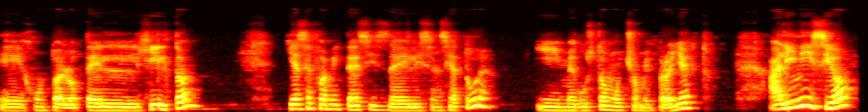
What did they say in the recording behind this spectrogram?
eh, junto al Hotel Hilton, y esa fue mi tesis de licenciatura y me gustó mucho mi proyecto. Al inicio,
